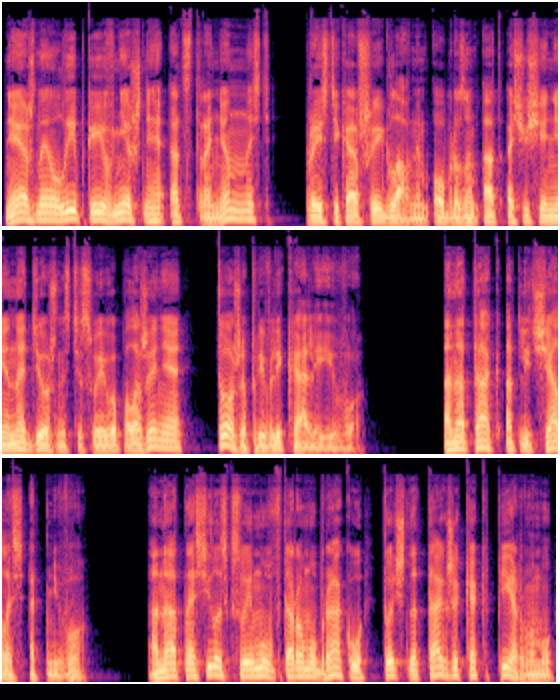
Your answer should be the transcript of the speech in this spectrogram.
Нежная улыбка и внешняя отстраненность, проистекавшие главным образом от ощущения надежности своего положения, тоже привлекали его. Она так отличалась от него. Она относилась к своему второму браку точно так же, как к первому,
